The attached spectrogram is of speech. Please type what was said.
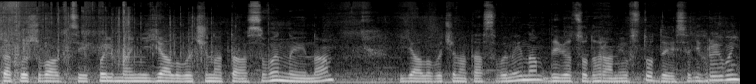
Також в акції пельмені яловичина та свинина. Яловичина та свинина 900 грамів 110 гривень.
